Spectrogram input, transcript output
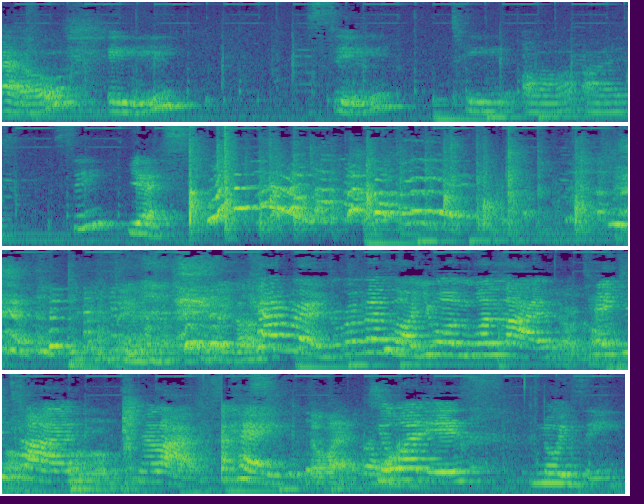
L E C T R I C. L E C T R I C. Yes. Oh, remember you're on one life. Yeah, I Take your stop. time. Hold on. Relax. Okay. The legs. Your word is noisy.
